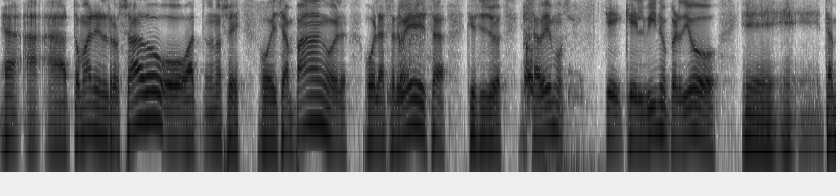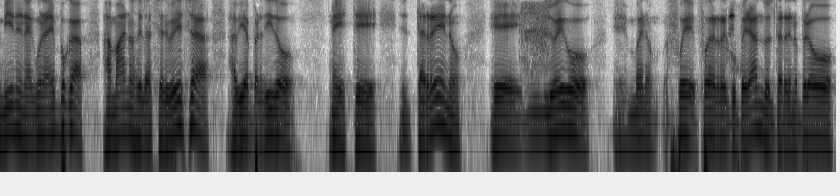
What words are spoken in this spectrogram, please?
a, tomar el rosado o no sé, o el champán o, o la cerveza, qué sé yo. Sabemos que, que el vino perdió eh, eh, también en alguna época a manos de la cerveza, había perdido este terreno. Eh, luego, bueno, fue, fue recuperando el terreno, pero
